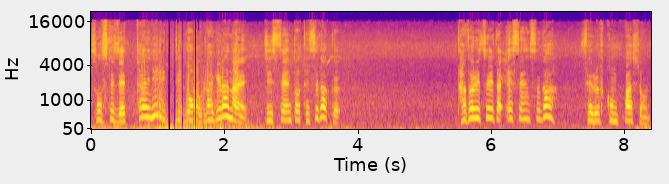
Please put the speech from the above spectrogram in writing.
そして絶対に自分を裏切らない実践と哲学たどり着いたエッセンスがセルフコンパッション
